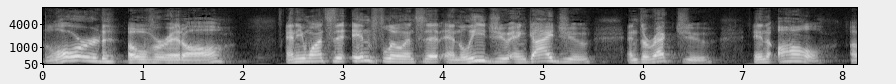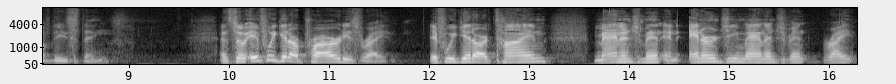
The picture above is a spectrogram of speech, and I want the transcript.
Lord over it all, And He wants to influence it and lead you and guide you and direct you in all of these things. And so, if we get our priorities right, if we get our time management and energy management right,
